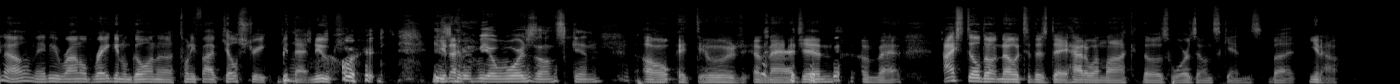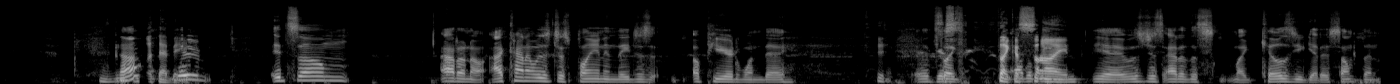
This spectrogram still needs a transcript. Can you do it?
you know, maybe Ronald Reagan will go on a 25 kill streak get that nuke. Word. You He's know? gonna be a Warzone skin. Oh, eh, dude, imagine. ima- I still don't know to this day how to unlock those Warzone skins, but you know, No, let that be. It's um, I don't know. I kind of was just playing and they just appeared one day. It's Just like like a of the- sign. Yeah, it was just out of the like kills you get or something.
